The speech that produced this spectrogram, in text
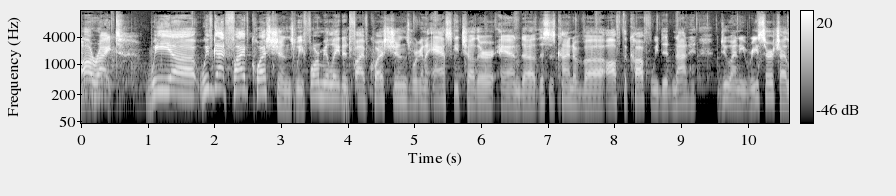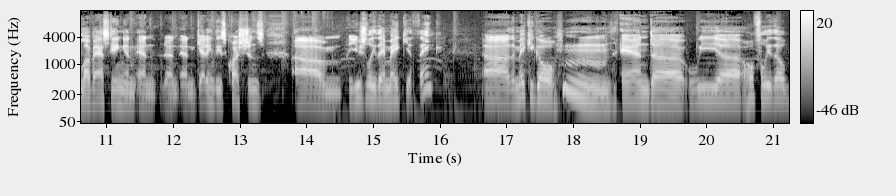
All right. We uh, we've got five questions. We formulated five questions. We're going to ask each other, and uh, this is kind of uh, off the cuff. We did not do any research. I love asking and and and, and getting these questions. Um, usually, they make you think. Uh, that make you go hmm, and uh, we uh, hopefully they'll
